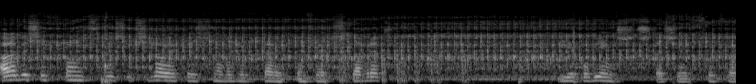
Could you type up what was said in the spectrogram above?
Ale by się w końcu się przydało jakieś nowe hektary w końcu jakieś dobrać i je powiększyć też jest tylko.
